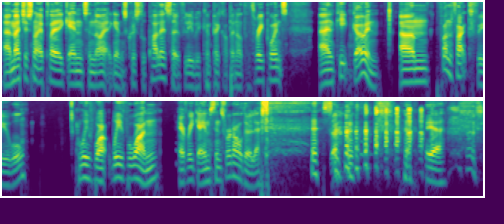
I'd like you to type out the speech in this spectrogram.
Uh, Manchester United play again tonight against Crystal Palace. Hopefully we can pick up another three points and keep going. Um, fun fact for you all: we've won, we've won every game since Ronaldo left. so yeah, that's,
